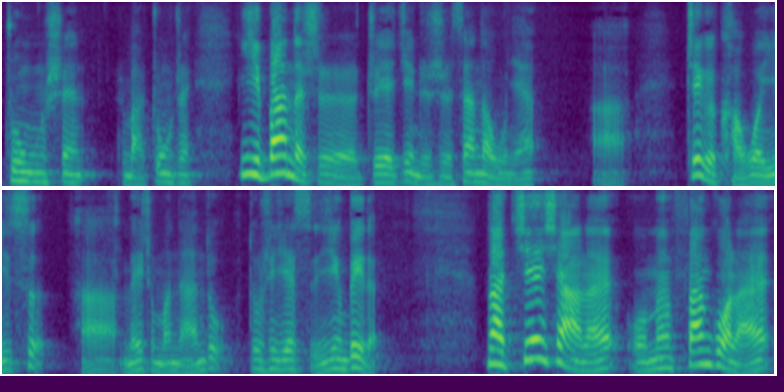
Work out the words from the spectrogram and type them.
终身，是吧？终身。一般的是职业禁止是三到五年啊，这个考过一次啊，没什么难度，都是一些死记硬背的。那接下来我们翻过来。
